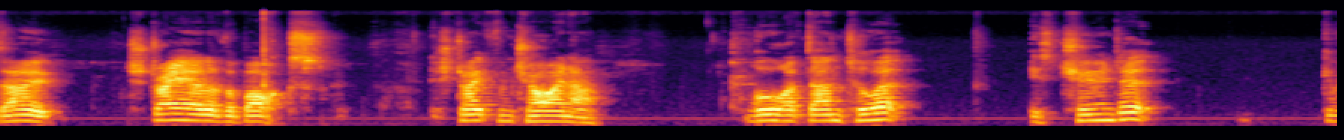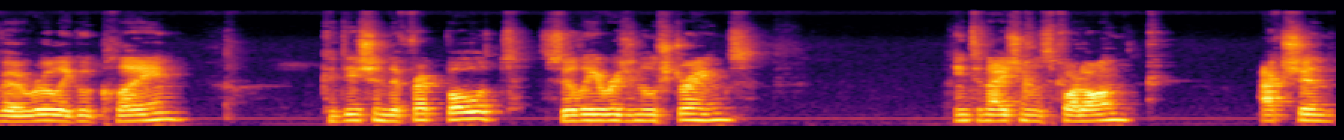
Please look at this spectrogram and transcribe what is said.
So, straight out of the box, straight from China. All I've done to it is tuned it, give it a really good clean, condition the fretboards, the original strings, intonation spot on, action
